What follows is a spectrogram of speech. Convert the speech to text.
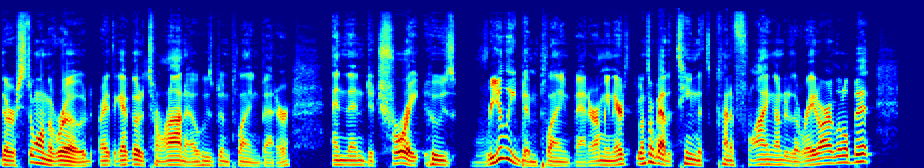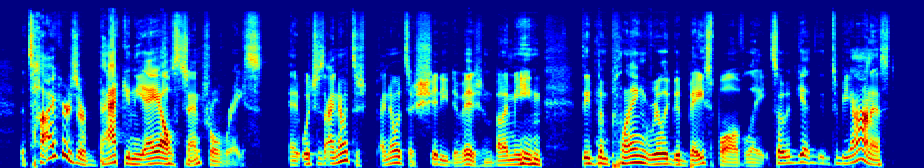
they're still on the road, right? They got to go to Toronto, who's been playing better, and then Detroit, who's really been playing better. I mean, there's you want to talk about a team that's kind of flying under the radar a little bit. The Tigers are back in the AL Central race, eh, which is I know it's a, I know it's a shitty division, but I mean they've been playing really good baseball of late. So get, to be honest,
